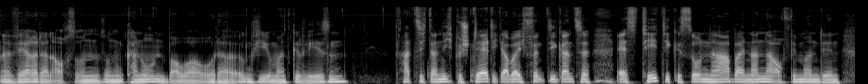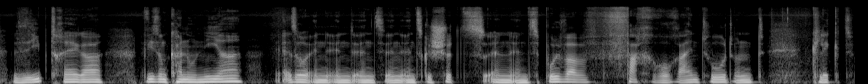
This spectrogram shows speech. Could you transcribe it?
äh, wäre dann auch so ein, so ein Kanonenbauer oder irgendwie jemand gewesen. Hat sich dann nicht bestätigt, aber ich finde, die ganze Ästhetik ist so nah beieinander, auch wie man den Siebträger wie so ein Kanonier so in, in, ins, in, ins Geschütz, in, ins Pulverfach reintut und klickt.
